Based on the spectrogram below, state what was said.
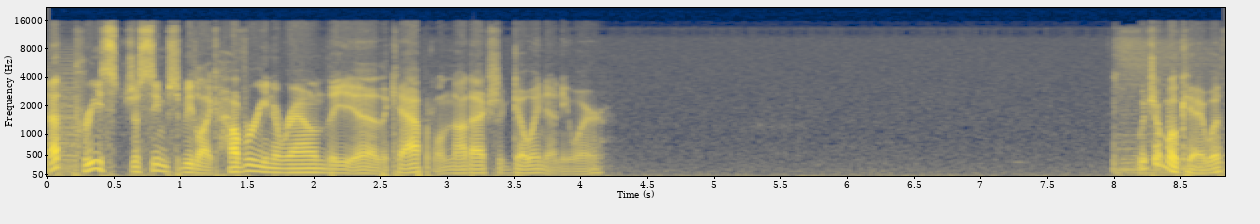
That priest just seems to be like hovering around the uh, the capital, not actually going anywhere. Which I'm okay with.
